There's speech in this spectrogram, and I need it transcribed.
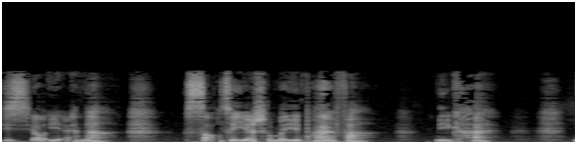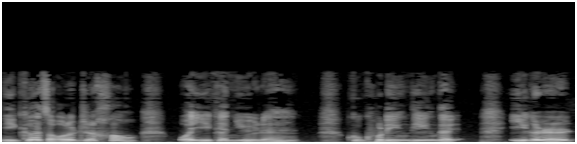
小严呐，嫂子也是没办法，你看。你哥走了之后，我一个女人孤苦伶仃的一个人，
